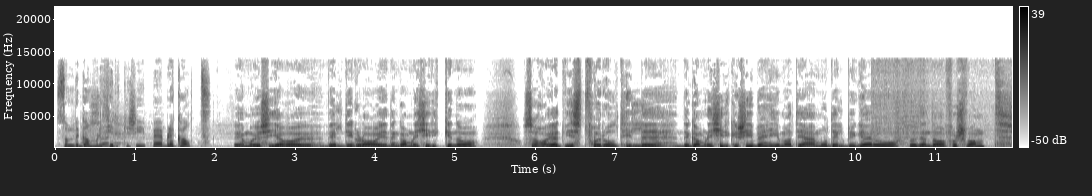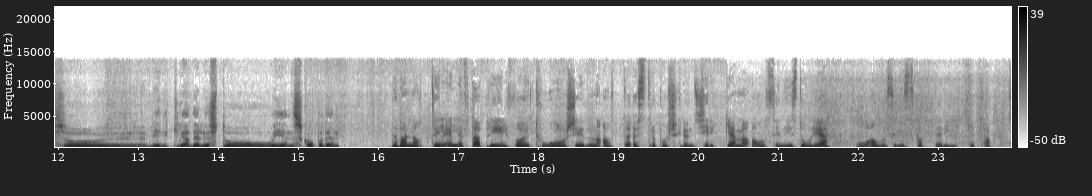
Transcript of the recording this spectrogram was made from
som det gamle kirkeskipet ble kalt. Jeg må jo si jeg var veldig glad i den gamle kirken, og så har jeg et visst forhold til eh, det gamle kirkeskipet, i og med at jeg er modellbygger. Og når den da forsvant, så eh, virkelig hadde jeg lyst til å, å gjenskape den. Det var natt til 11. april for to år siden at Østre Porsgrunn kirke med all sin historie og alle sine skatter gikk tapt.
